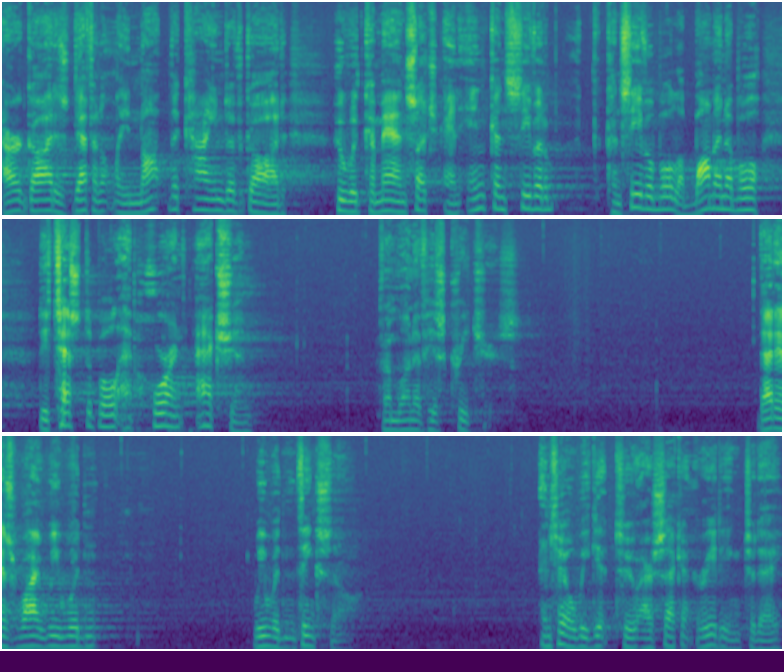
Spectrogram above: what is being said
Our God is definitely not the kind of God who would command such an inconceivable, conceivable, abominable, detestable, abhorrent action from one of his creatures. That is why we wouldn't, we wouldn't think so. until we get to our second reading today,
